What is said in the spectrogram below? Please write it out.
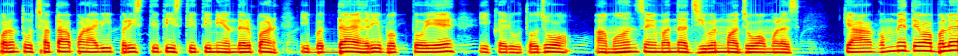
પરંતુ છતાં પણ આવી પરિસ્થિતિ સ્થિતિની અંદર પણ એ બધાએ હરિભક્તોએ એ કર્યું. તો જો આ મહંત સ્વામી જીવનમાં જોવા મળે છે કે આ ગમે તેવા ભલે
